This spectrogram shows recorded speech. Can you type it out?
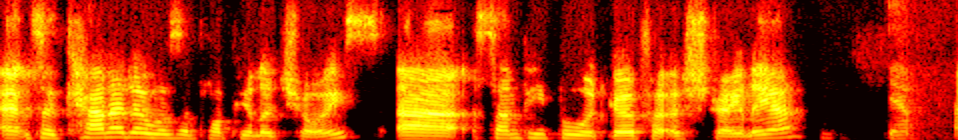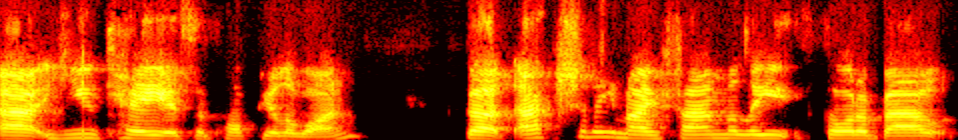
and so Canada was a popular choice. Uh, some people would go for Australia. Yeah. Uh, UK is a popular one. But actually, my family thought about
